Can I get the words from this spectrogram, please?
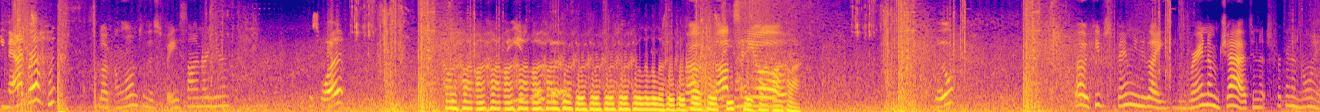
You mad, bro? Look, I'm going to this face sign right here. This what? Who? Oh, he keeps spamming these like random chats and it's freaking annoying.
